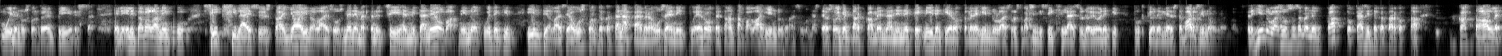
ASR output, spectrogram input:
muiden uskontojen piirissä. Eli, eli tavallaan niin kuin sikhiläisyys tai jainalaisuus menemättä nyt siihen, mitä ne ovat, niin ne on kuitenkin intialaisia uskontoja, jotka tänä päivänä usein niin kuin erotetaan tavallaan hindulaisuudesta. Jos oikein tarkkaan mennään, niin ne, niidenkin erottaminen hindulaisuudesta, varsinkin sikhiläisyyden, on joidenkin tutkijoiden mielestä varsin ongelmallista. Eli hindulaisuus on sellainen niin kattokäsite, joka tarkoittaa kattaa alle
